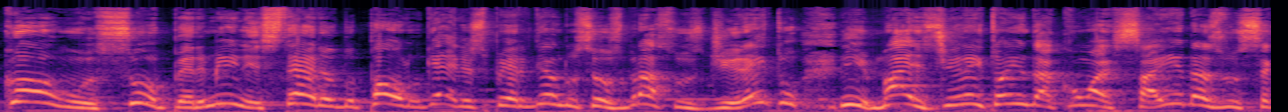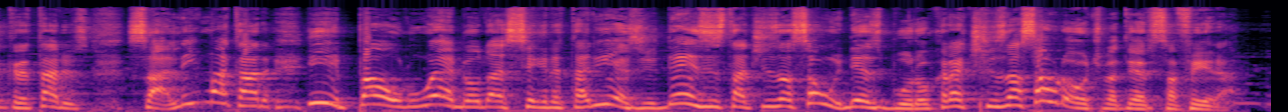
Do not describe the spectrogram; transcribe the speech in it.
com o super ministério do Paulo Guedes perdendo seus braços direito e mais direito ainda com as saídas dos secretários Salim Matar e Paulo Webel das secretarias de desestatização e desburocratização na última terça-feira.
